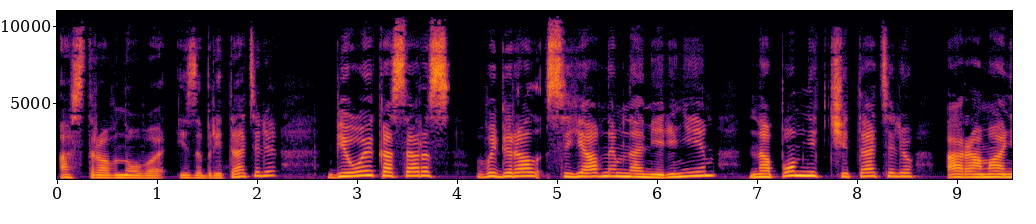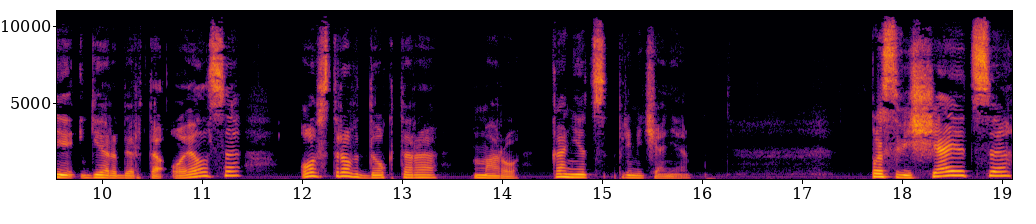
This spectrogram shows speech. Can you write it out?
островного изобретателя Биоэ Касарос выбирал с явным намерением напомнить читателю о романе Герберта Уэллса «Остров доктора Моро». Конец примечания посвящается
